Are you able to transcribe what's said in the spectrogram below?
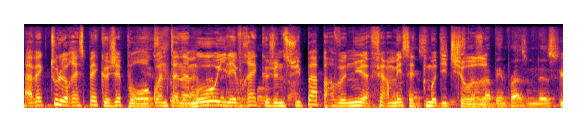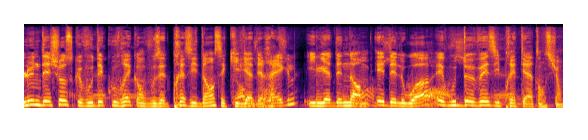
Avec tout le respect que j'ai pour Guantanamo, il est vrai que je ne suis pas parvenu à fermer cette maudite chose. L'une des choses que vous découvrez quand vous êtes président, c'est qu'il y a des règles, il y a des normes et des lois, et vous devez y prêter attention.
